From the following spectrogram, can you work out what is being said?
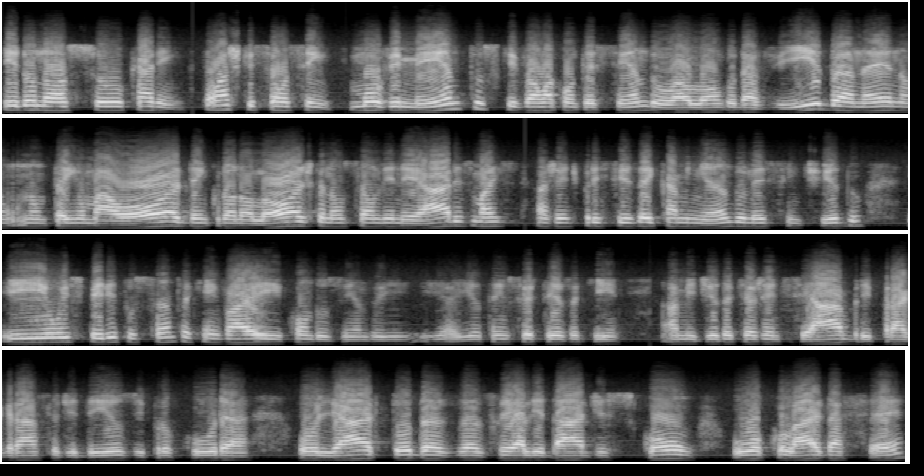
e do nosso carinho. Então acho que são assim movimentos que vão acontecendo ao longo da vida, né? Não, não tem uma ordem cronológica, não são lineares, mas a gente precisa ir caminhando nesse sentido e o Espírito Santo é quem vai conduzindo e, e aí eu tenho certeza que à medida que a gente se abre para a graça de Deus e procura olhar todas as realidades com o ocular da fé,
